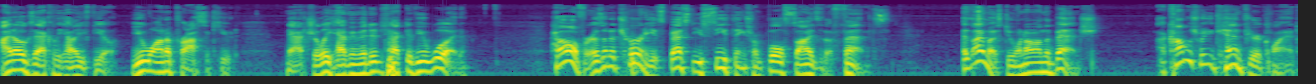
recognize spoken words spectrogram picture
I know exactly how you feel. You want to prosecute. Naturally, having been a detective, you would. However, as an attorney, it's best you see things from both sides of the fence, as I must do when I'm on the bench. Accomplish what you can for your client.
